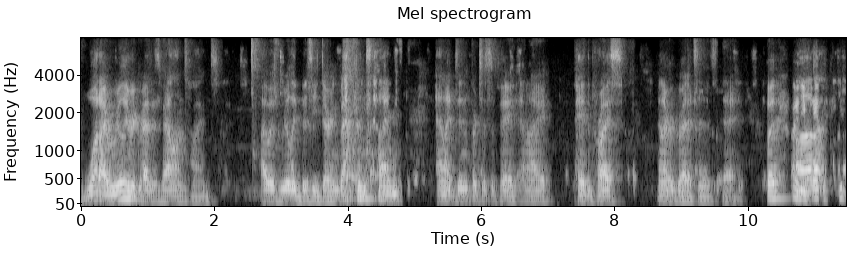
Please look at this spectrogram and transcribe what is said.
What I really regret is Valentine's. I was really busy during Valentine's and I didn't participate and I paid the price and I regret it to this day. But And you, uh, paid, you,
